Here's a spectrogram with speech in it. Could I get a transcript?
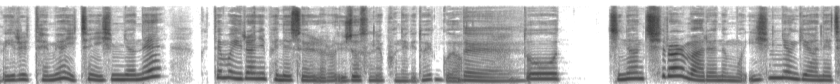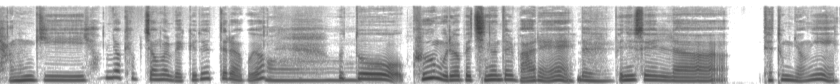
뭐 이를테면 2020년에 그때 뭐 이란이 베네수엘라로 유조선을 보내기도 했고요. 네. 또 지난 7월 말에는 뭐 20년 기한의 장기 협력 협정을 맺기도 했더라고요. 어. 또그 무렵에 지난달 말에 네. 베네수엘라 대통령이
